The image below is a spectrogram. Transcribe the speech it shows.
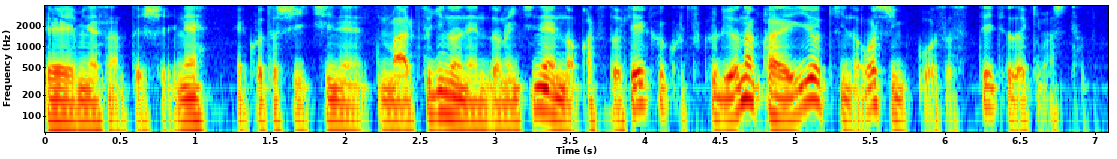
えー皆さんと一緒にね今年1年まあ次の年度の1年の活動計画を作るような会議を昨日は進行させていただきました。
